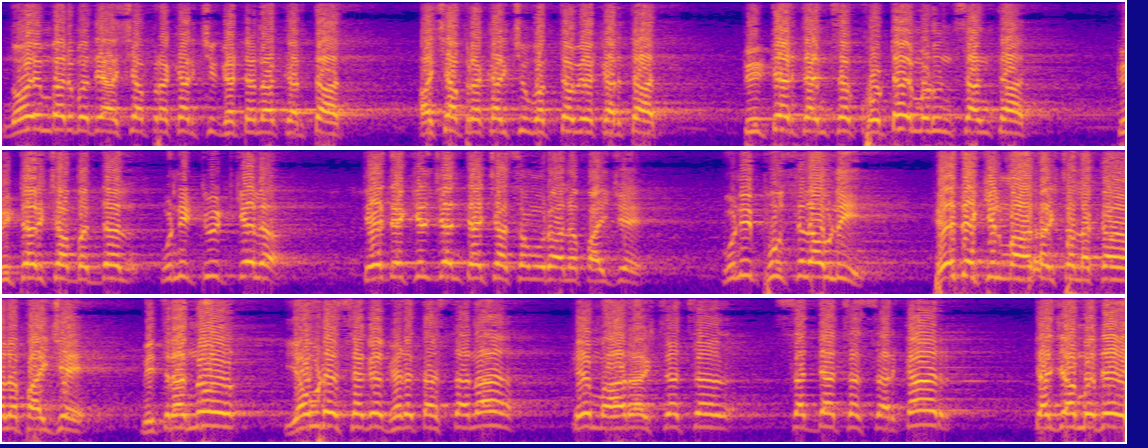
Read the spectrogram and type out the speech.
नोव्हेंबरमध्ये अशा प्रकारची घटना करतात अशा प्रकारची वक्तव्य करतात. ट्विटर त्यांचं खोटं म्हणून सांगतात. ट्विटरच्या बद्दल कुणी ट्विट केलं ते देखील जनतेच्या समोर आलं पाहिजे. कुणी फूस लावली हे देखील महाराष्ट्राला कळलं पाहिजे. मित्रांनो एवढं सगळं घडत असताना हे महाराष्ट्राचं सध्याचं सरकार त्याच्यामध्ये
